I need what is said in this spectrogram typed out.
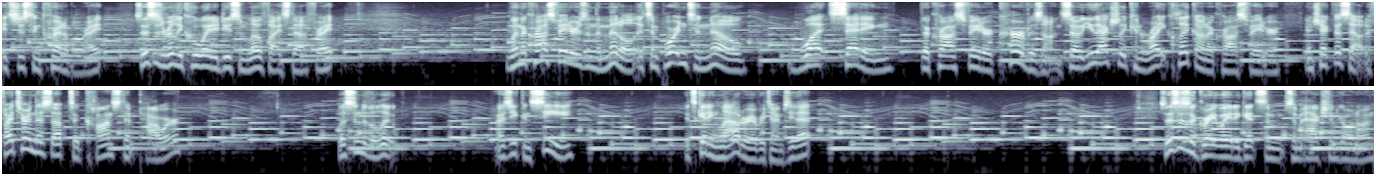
it's just incredible, right? So this is a really cool way to do some lo-fi stuff, right? When the crossfader is in the middle, it's important to know what setting the crossfader curve is on. So you actually can right click on a crossfader and check this out. If I turn this up to constant power, listen to the loop. As you can see, it's getting louder every time. See that? So this is a great way to get some, some action going on.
